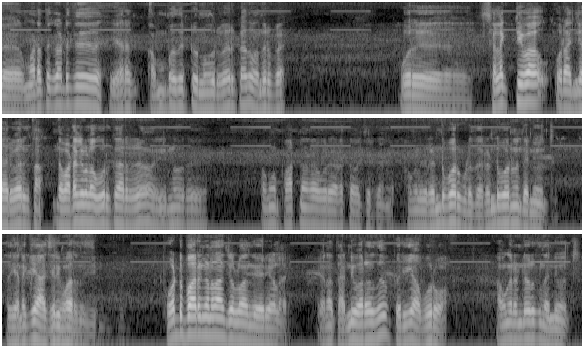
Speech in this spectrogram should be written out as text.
இந்த மடத்துக்காட்டுக்கு ஏற ஐம்பது டு நூறு பேருக்காவது வந்திருப்பேன். ஒரு செலக்டிவாக ஒரு அஞ்சாறு பேருக்கு தான். இந்த வடலிவிழா ஊருக்காரரும் இன்னொரு அவங்க பார்ட்னராக ஒரு இடத்த வச்சுருக்காங்க. அவங்களுக்கு ரெண்டு போர் கொடுத்தேன் ரெண்டு போர்லையும் தண்ணி வந்துச்சு அது எனக்கே ஆச்சரியமாக இருந்துச்சு. போட்டு பாருங்கன்னு தான் சொல்லுவாங்க ஏரியாவில் ஏன்னா தண்ணி வர்றது பெரிய அபூர்வம். அவங்க ரெண்டு பேருக்கும் தண்ணி வந்துச்சு.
